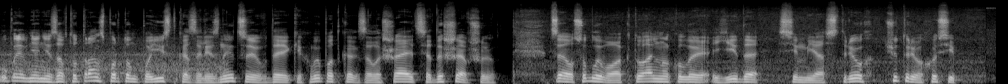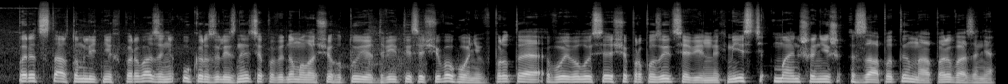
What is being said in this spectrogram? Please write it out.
У порівнянні з автотранспортом, поїздка залізницею в деяких випадках залишається дешевшою. Це особливо актуально, коли їде сім'я з трьох-чотирьох осіб. Перед стартом літніх перевезень Укрзалізниця повідомила, що готує 2000 вагонів. Проте виявилося, що пропозиція вільних місць менша ніж запити на перевезення.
